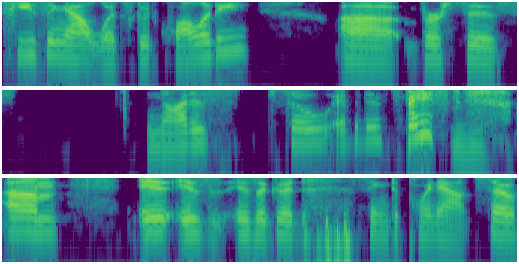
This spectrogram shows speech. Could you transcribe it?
teasing out what's good quality uh, versus not as so evidence based mm-hmm. um, is is a good thing to point out. So,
